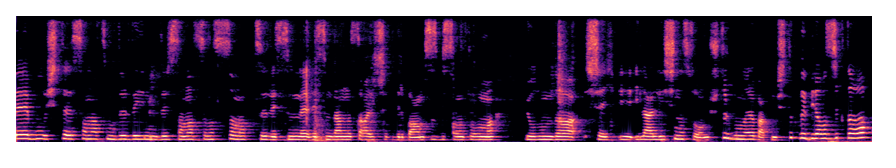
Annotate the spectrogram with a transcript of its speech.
Ve bu işte sanat mıdır değil midir, sanat nasıl sanattır, resimle resimden nasıl ayrışabilir, bağımsız bir sanat olma yolunda şey e, ilerleyişi nasıl olmuştur bunlara bakmıştık ve birazcık daha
